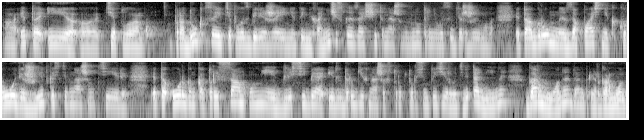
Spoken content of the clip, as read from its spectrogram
а это и э, тепло продукция теплосбережения, это и механическая защита нашего внутреннего содержимого, это огромный запасник крови, жидкости в нашем теле, это орган, который сам умеет для себя и для других наших структур синтезировать витамины, гормоны, да, например, гормон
